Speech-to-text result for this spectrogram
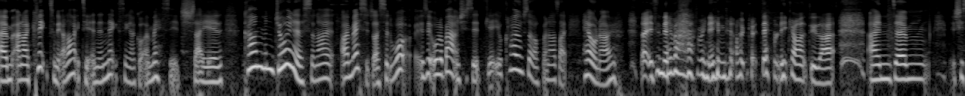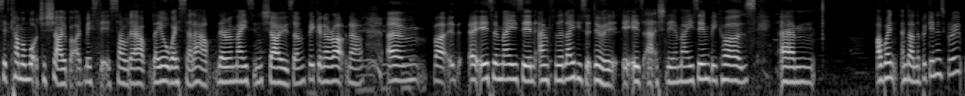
Um, and I clicked on it, I liked it, and the next thing I got a message saying, "Come and join us." And I, I messaged, I said, "What is it all about?" And she said, "Get your clothes off." And I was like, "Hell no, that is never happening. I definitely can't do that." And um, she said, "Come and watch a show," but I'd missed it. It's sold out. They always sell out. They're amazing shows. I'm picking her up now. Um, but it, it is amazing, and for the ladies that do it, it is actually amazing because. Um, I went and done the beginners group.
